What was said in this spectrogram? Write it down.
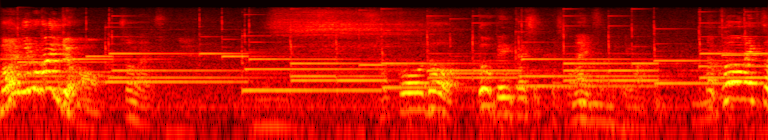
何にもないんだよな。そうなんですどう弁解してい。くかしかないですよ今このままいくと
